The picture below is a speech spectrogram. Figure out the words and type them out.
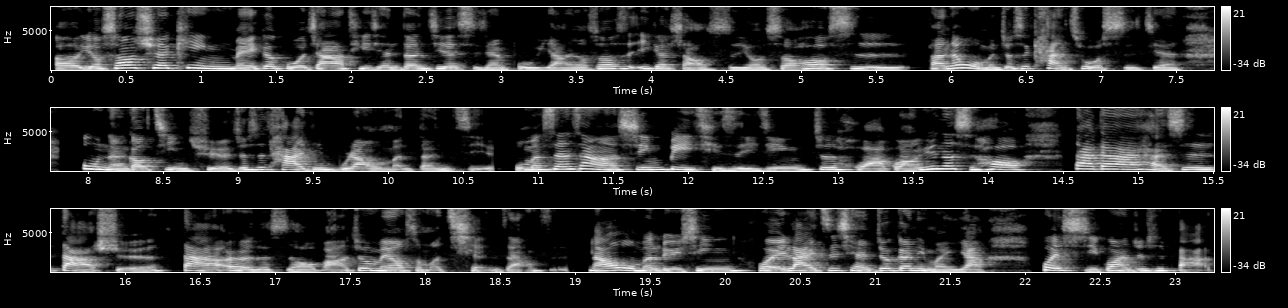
呃有时候 check in 每一个国家提前登机的时间不一样，有时候是一个小时，有时候是反正我们就是看错时间。不能够进去，就是他已经不让我们登机。我们身上的新币其实已经就是花光，因为那时候大概还是大学大二的时候吧，就没有什么钱这样子。然后我们旅行回来之前，就跟你们一样，会习惯就是把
